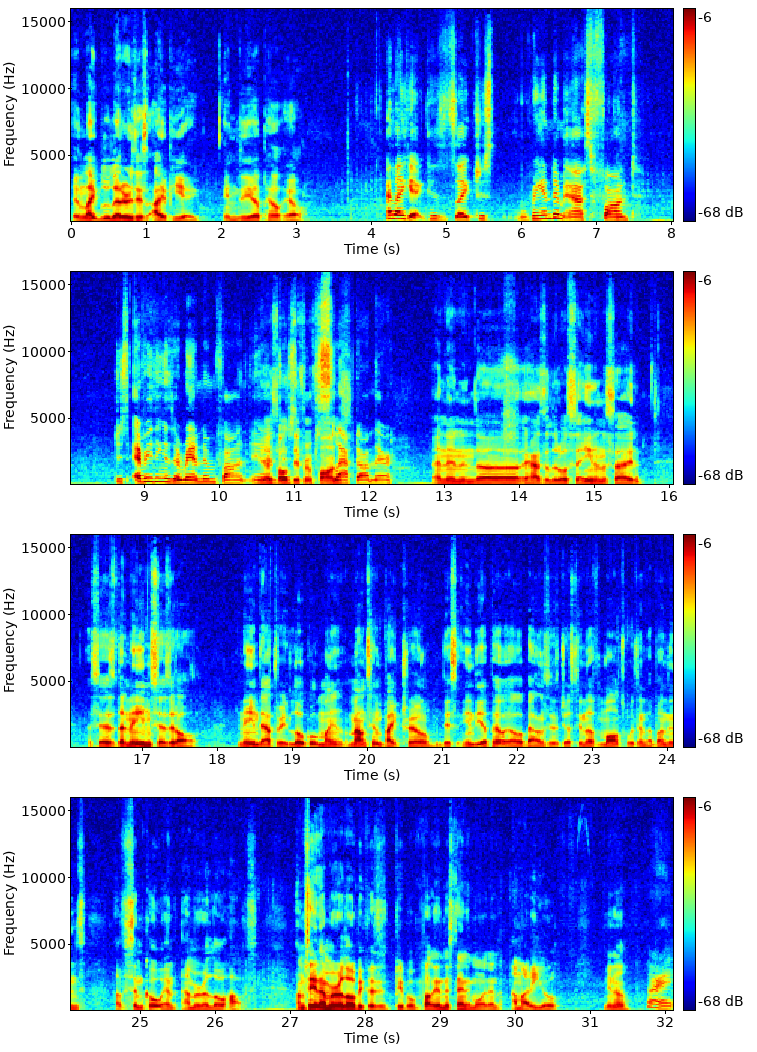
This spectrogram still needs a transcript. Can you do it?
In light blue letters is IPA, India Pale Ale. I like it because it's like just random ass font. Just everything is a random font and Yeah, it's all different fonts. slapped on there. And then in the it has a little saying on the side that says the name says it all. Named after a local mi- mountain bike trail, this India Pale Ale balances just enough malt with an abundance of Simcoe and Amarillo hops. I'm saying Amarillo because people probably understand it more than Amarillo, you know? All right,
